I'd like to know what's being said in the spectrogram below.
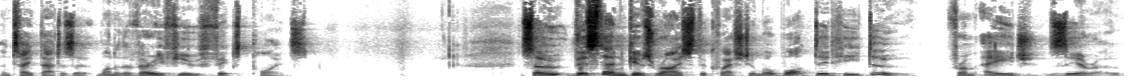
and take that as a, one of the very few fixed points. So, this then gives rise to the question well, what did he do from age zero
